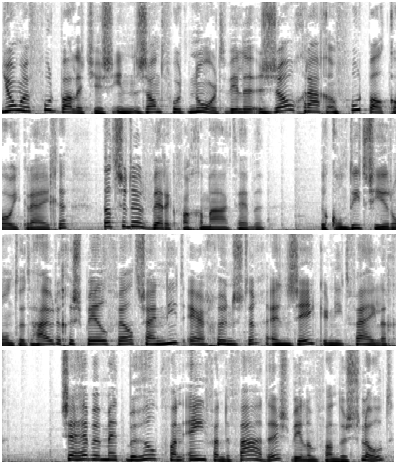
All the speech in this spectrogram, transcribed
Jonge voetballetjes in Zandvoort Noord willen zo graag een voetbalkooi krijgen... dat ze er werk van gemaakt hebben. De conditie rond het huidige speelveld zijn niet erg gunstig en zeker niet veilig. Ze hebben met behulp van een van de vaders, Willem van der Sloot...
